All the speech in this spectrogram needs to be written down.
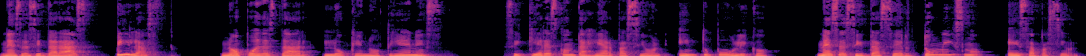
necesitarás pilas. No puedes dar lo que no tienes. Si quieres contagiar pasión en tu público, necesitas ser tú mismo esa pasión.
